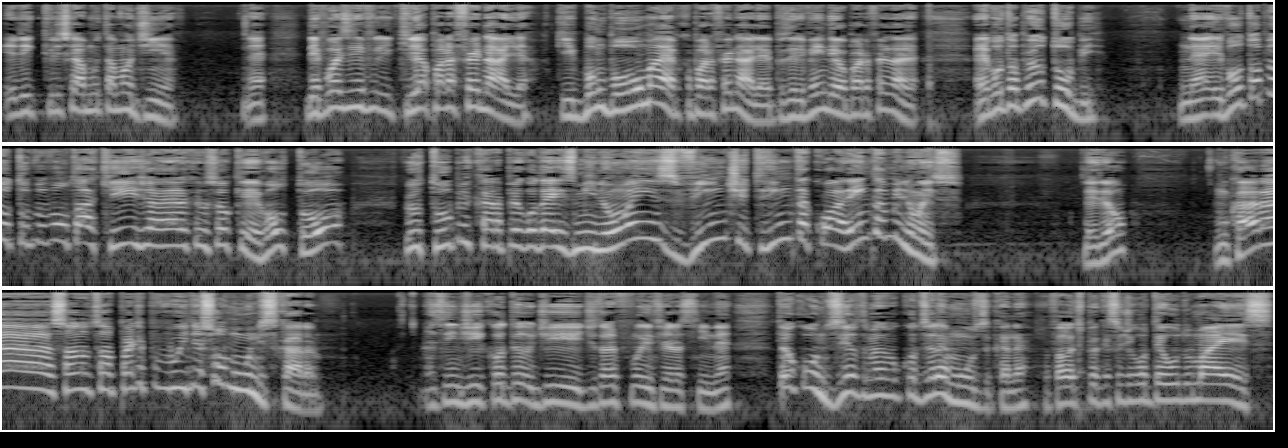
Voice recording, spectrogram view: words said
Ele criticava muito a modinha, né? Depois ele criou a parafernália, que bombou uma época a parafernália. Depois ele vendeu a parafernália. Aí ele voltou pro YouTube, né? Ele voltou pro YouTube, voltar aqui, já era que não sei o que. Voltou pro YouTube, cara pegou 10 milhões, 20, 30, 40 milhões. Entendeu? Um cara só, só perde pro Whindersson Nunes, cara. Assim, de conteúdo de digital influencer, assim, né? Tem o Condzilla também, o Condzilla é música, né? Eu falo, tipo, a questão de conteúdo mais.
